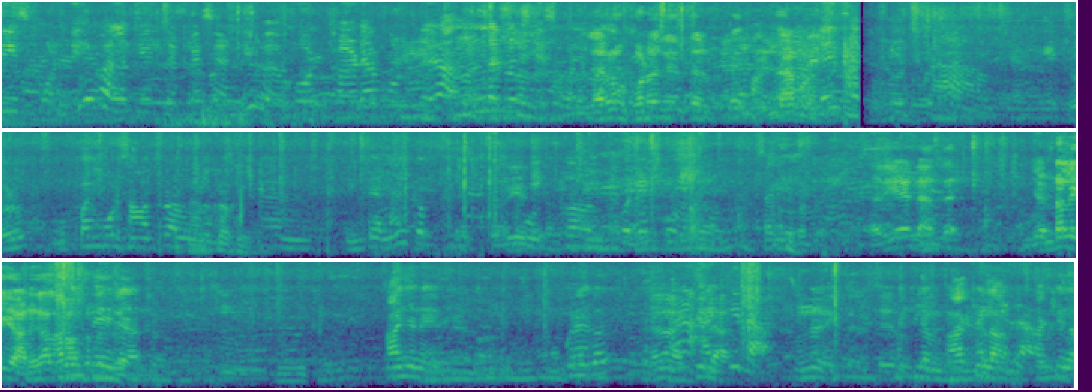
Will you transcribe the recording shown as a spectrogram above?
తీసుకోండి వాళ్ళకి చెప్పేసేయండి థర్డ్ తీసుకోండి ముప్పై మూడు సంవత్సరాలు ఇంతేనా? ఇంకా జనరల్గా అడగాల్సిన అవసరం. ఆంజనేయ ముగ్గురే కదా అఖిల అఖిల అఖిల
